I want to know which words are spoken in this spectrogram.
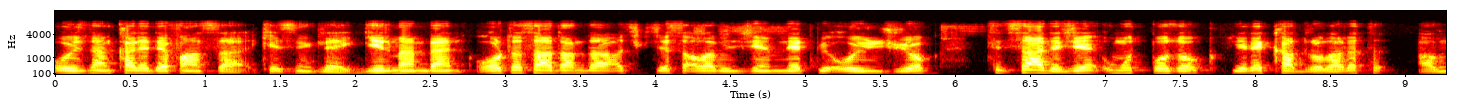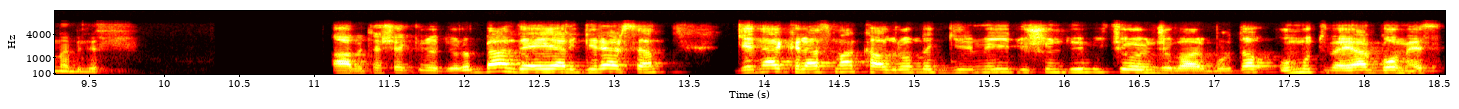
O yüzden kale defansa kesinlikle girmem ben. Orta sahadan da açıkçası alabileceğim net bir oyuncu yok. Sadece Umut Bozok yedek kadrolara alınabilir. Abi teşekkür ediyorum. Ben de eğer girersem genel klasman kadromda girmeyi düşündüğüm iki oyuncu var burada. Umut veya Gomez.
